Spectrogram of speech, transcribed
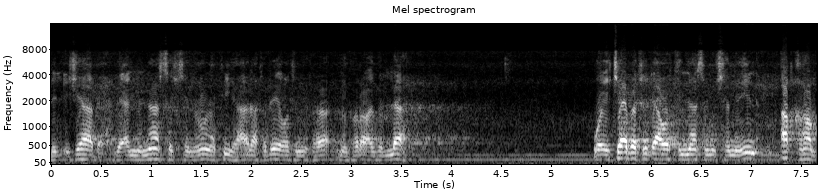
للإجابة لأن الناس يجتمعون فيها على فريضة من فرائض الله. وإجابة دعوة الناس المجتمعين أقرب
